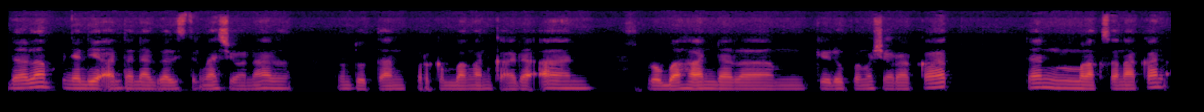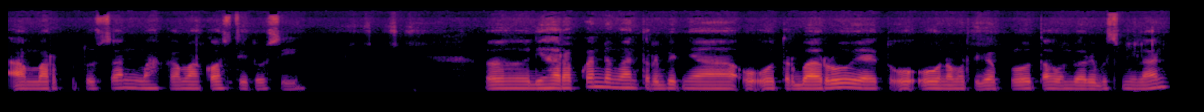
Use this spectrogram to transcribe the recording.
dalam penyediaan tenaga listrik nasional, tuntutan perkembangan keadaan, perubahan dalam kehidupan masyarakat, dan melaksanakan amar putusan Mahkamah Konstitusi. Eh, diharapkan dengan terbitnya UU terbaru yaitu UU nomor 30 tahun 2009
